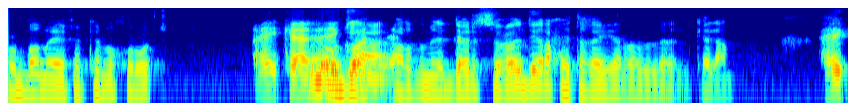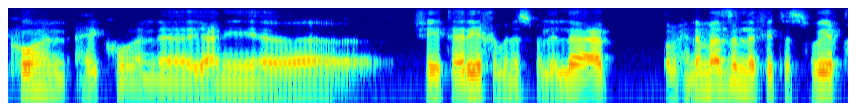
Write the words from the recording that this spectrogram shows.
ربما يفكر بالخروج هي كان ولو جاء هيكون عرض من الدوري السعودي راح يتغير ال- الكلام. هيكون هيكون آه، يعني آه، شيء تاريخي بالنسبة للاعب. طبعا إحنا ما زلنا في تسويق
